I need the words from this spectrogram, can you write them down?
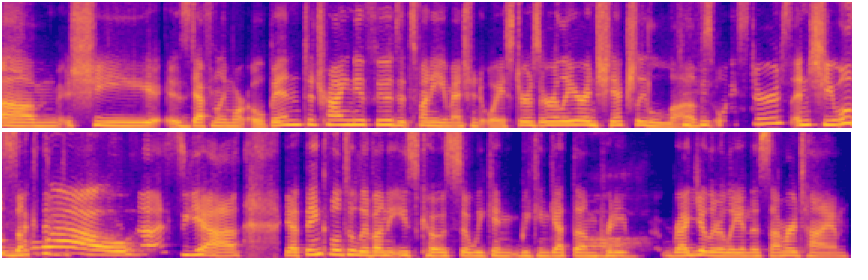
um, she is definitely more open to trying new foods. It's funny you mentioned oysters earlier, and she actually loves oysters, and she will suck wow. them. Wow. Yeah. Yeah. Thankful to live on the East Coast, so we can we can get them oh. pretty regularly in the summertime.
